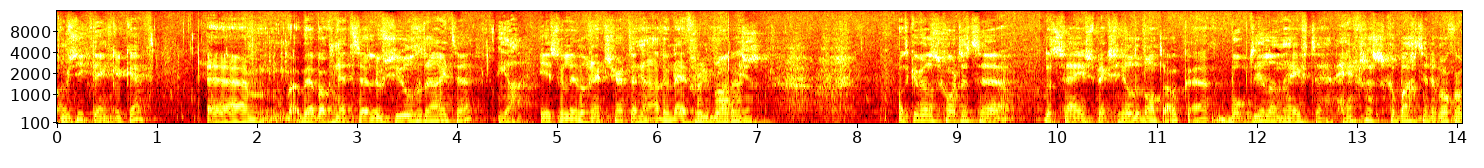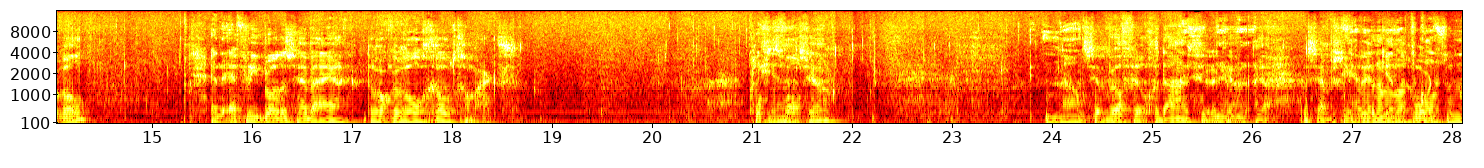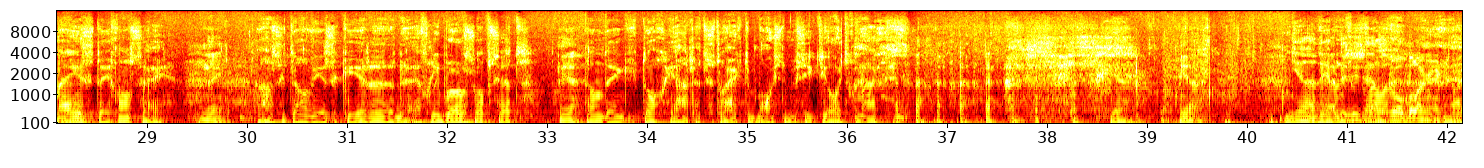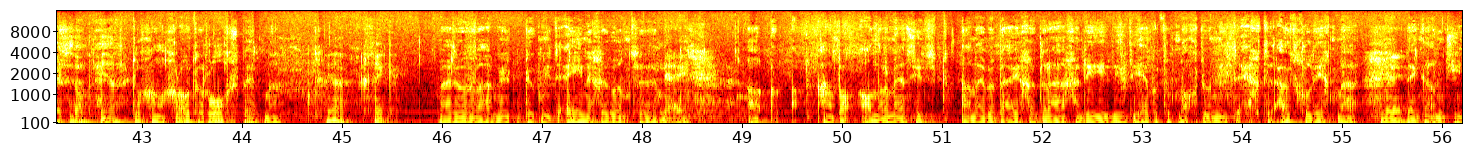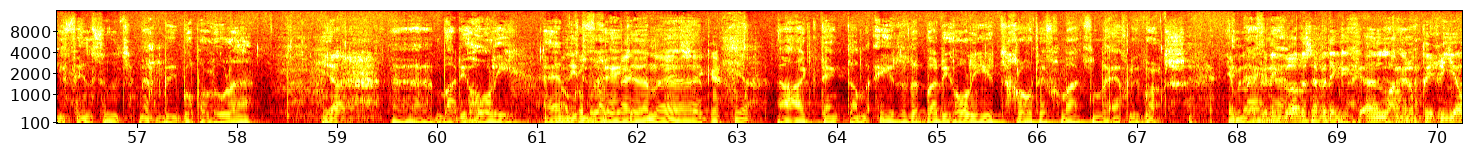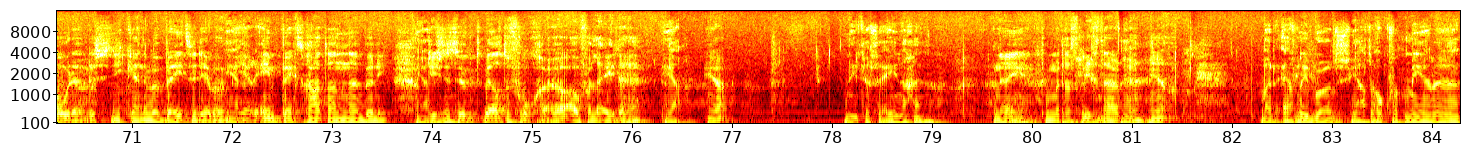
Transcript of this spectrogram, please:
wat muziek, denk ik, hè? Ehm, we hebben ook net eh, Lucille gedraaid, hè? Ja. Eerst de Little Richard, daarna door de Everly Brothers. Ja. Want ik heb wel eens gehoord dat, eh, dat zei Spex Hildeband ook. eh, Bob Dylan heeft de hersens gebracht in de rock'n'roll. En de Everly Brothers hebben eigenlijk de rock'n'roll groot gemaakt. Klopt dat Ja. volgens jou? Nou, Ze hebben wel veel gedaan natuurlijk. Ja. Ja. Dat zijn misschien wel wat. Constant Meijers tegen ons zei. Nee? Als ik dan weer eens een keer eh, de Everly Brothers opzet... Ja? dan denk ik toch, ja, dat is toch eigenlijk de mooiste muziek die ooit gemaakt is. ja. Ja. Ja, die hebben dus wel- belangrijk ja, geweest dan. Ja. toch wel een grote rol gespeeld. Maar, Ja, gek. maar we waren nu natuurlijk niet de enige. Want eh, Nee. een aantal andere mensen die het aan hebben bijgedragen... die, die, die hebben tot nog toe niet echt uitgelicht. Maar Nee. denk aan Gene Vincent met Bebopalula. Ja. eh Buddy Holly, hè, niet te vergeten. nee, eh, zeker, ja. Nou, ik denk dan eerder dat Buddy Holly het groot heeft gemaakt dan de Everly Brothers. Ja, maar de Everly eh, Brothers hebben denk ik een langere periode. Dus die kennen we beter. Die hebben Ja. meer impact gehad dan Bunny. Ja. Die is natuurlijk wel te vroeg overleden, hè? Ja, Ja. niet als enige. Nee, toen met dat vliegtuig, hè? Ja. Maar de Everly Brothers, die hadden ook wat meer...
